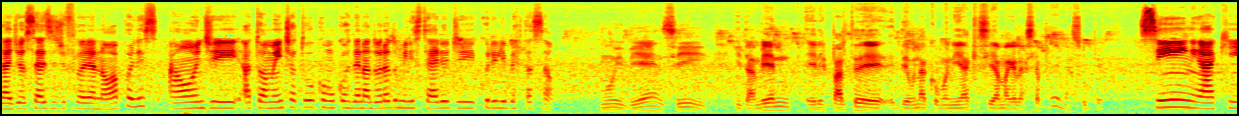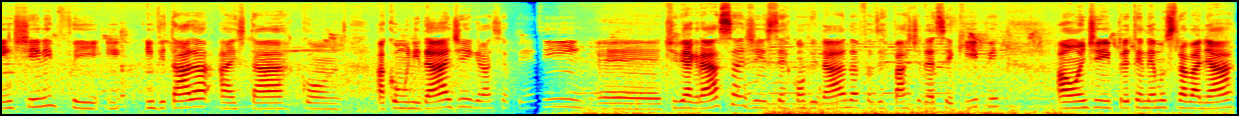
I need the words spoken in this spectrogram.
da Diocese de Florianópolis, aonde atualmente atuo como coordenadora do Ministério de Cura e Libertação. Muy bien, sí. Y también eres parte de, de una comunidad que se llama Gracia Plena, supe. Sim, aqui em Chile fui in- invitada a estar com a comunidade Graça Plena. Sim, é, tive a graça de ser convidada a fazer parte dessa equipe, aonde pretendemos trabalhar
